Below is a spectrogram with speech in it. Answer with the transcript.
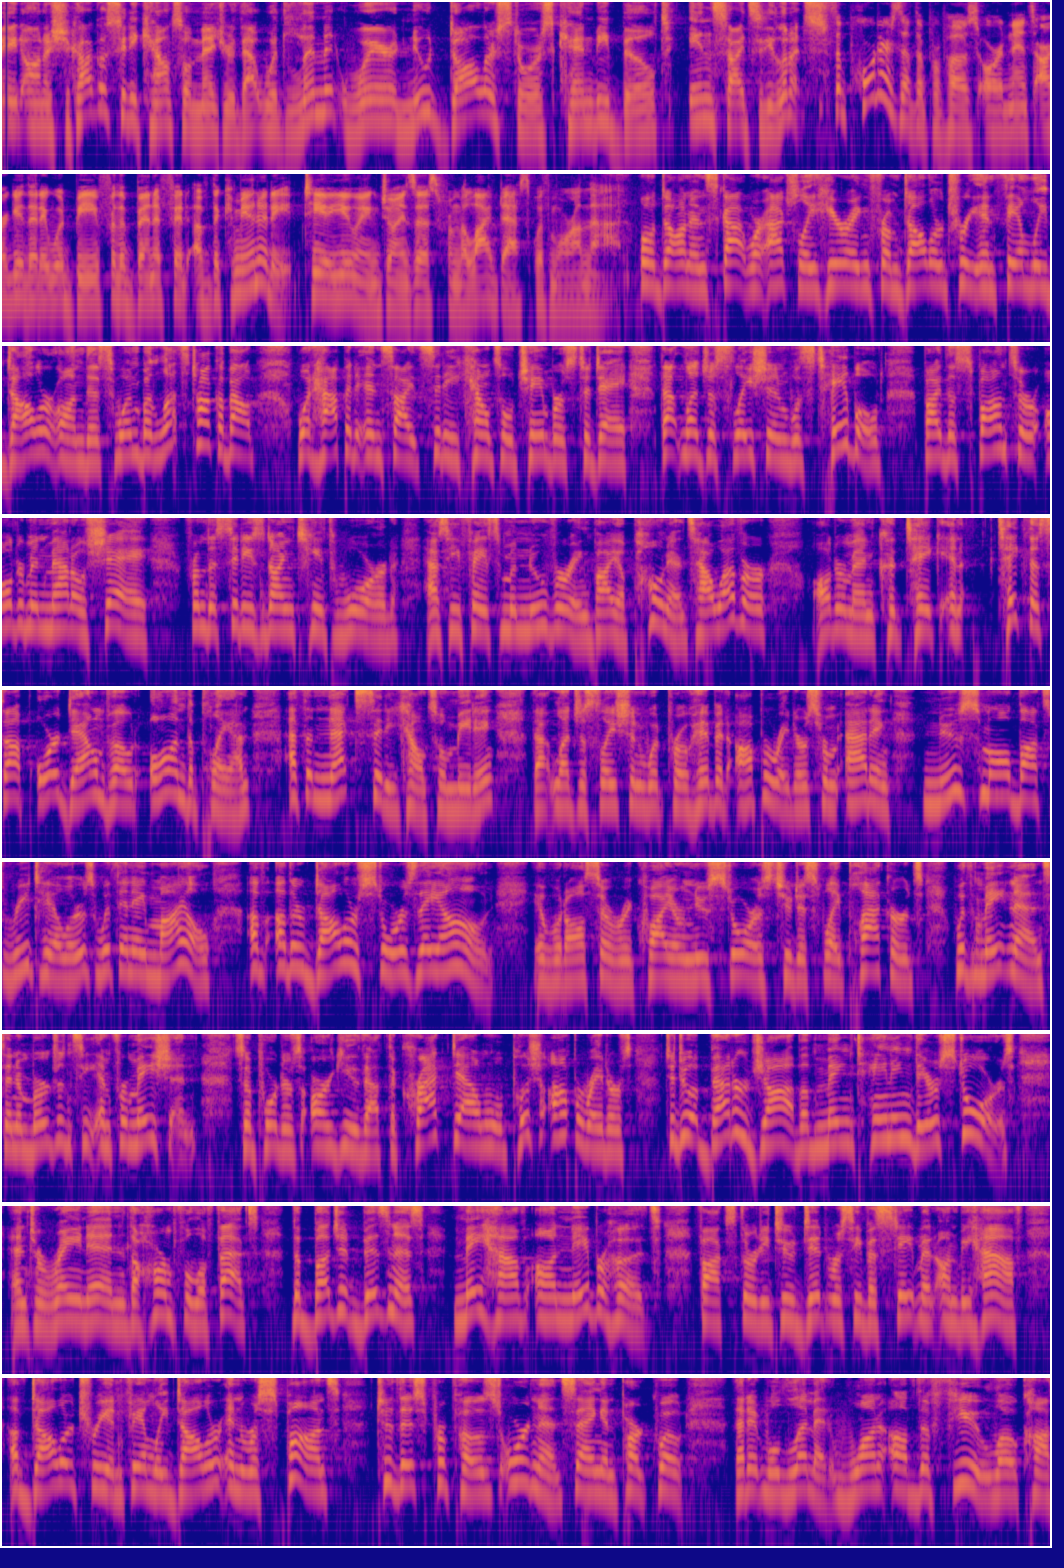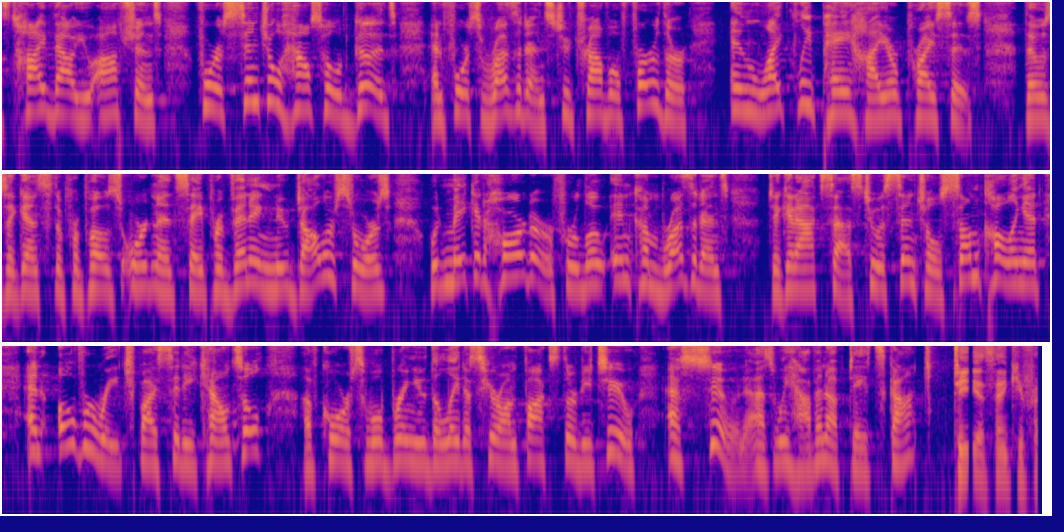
Update on a Chicago City Council measure that would limit where new dollar stores can be built inside city limits. Supporters of the proposed ordinance argue that it would be for the benefit of the community. Tia Ewing joins us from the live desk with more on that. Well, Don and Scott, we're actually hearing from Dollar Tree and Family Dollar on this one, but let's talk about what happened inside City Council chambers today. That legislation was tabled by the sponsor, Alderman Matt O'Shea from the city's 19th ward, as he faced maneuvering by opponents. However, Alderman could take an take this up or downvote on the plan at the next city council meeting. That legislation would prohibit operators from adding new small box retailers within a mile of other dollar stores they own. It would also require new stores to display placards with maintenance and emergency information. Supporters argue that the crackdown will push operators to do a better job of maintaining their stores and to rein in the harmful effects the budget business may have on neighborhoods. Fox 32 did receive a statement on behalf of Dollar Tree and Family Dollar in response to this proposed ordinance, saying in part, quote, that it will limit one of the few low-cost, high-value options for essential household goods and force residents to travel further and likely pay higher prices. Those against the proposed ordinance say preventing new dollar stores would make it harder for low-income residents to get access to essentials, some calling it an overreach by city council. Of course, we'll bring you the latest here on Fox 32 as soon as we have an update. Scott? Tia, thank you for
